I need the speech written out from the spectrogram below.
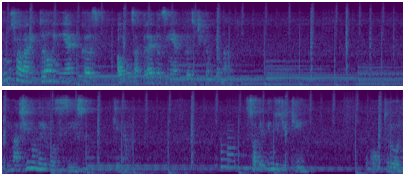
Vamos falar então em épocas, alguns atletas em épocas de campeonato. Imagina o nervosismo que dá. Só depende de quem o controle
